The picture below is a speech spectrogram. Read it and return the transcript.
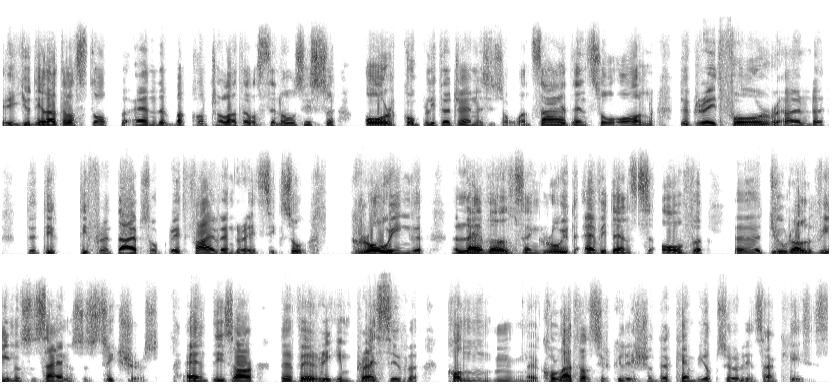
unilateral stop and contralateral stenosis or complete agenesis on one side and so on, the grade four and the di different types of grade five and grade six. So growing levels and growing evidence of uh, dural venous sinus strictures. And these are the very impressive mm, collateral circulation that can be observed in some cases.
